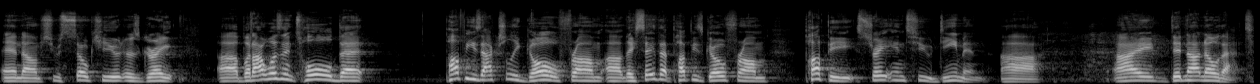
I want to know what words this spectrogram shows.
and um, she was so cute. It was great. Uh, but I wasn't told that puppies actually go from, uh, they say that puppies go from puppy straight into demon. Uh, I did not know that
